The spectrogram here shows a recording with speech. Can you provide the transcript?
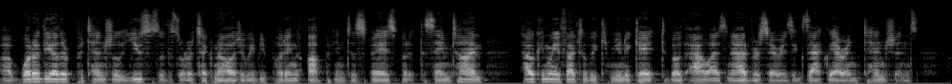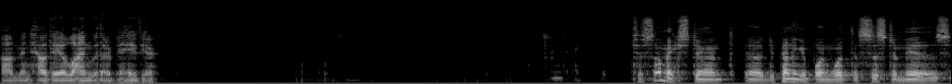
uh, what are the other potential uses of the sort of technology we'd be putting up into space? But at the same time, how can we effectively communicate to both allies and adversaries exactly our intentions um, and how they align with our behavior? To some extent, uh, depending upon what the system is,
